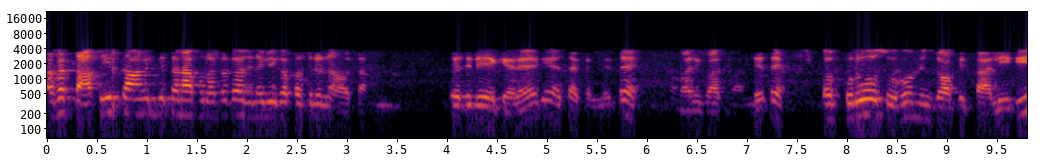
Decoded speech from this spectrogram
अगर ताकीद का आमिल भी तनाफुर होता तो अजनबी का फ़सल ना होता। तो इसलिए कह रहे हैं कि ऐसा कर लेते, हमारी बात मान लेते। तो खलूस हो मिन ताली की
